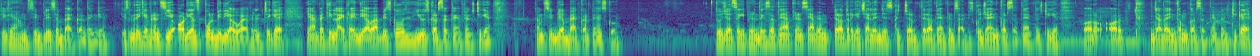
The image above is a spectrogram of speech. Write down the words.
ठीक है? हम सिंपली से बैक कर देंगे। इसमें देखिए फ्रेंड्स ये ऑडियंस पोल भी दिया हुआ है फ्रेंड्स ठीक है? यहाँ पे तीन लाइफ लाइन दिया हुआ है, आप इसको यूज़ कर सकते हैं फ्रेंड्स ठीक है? तो हम सिंपली अब बैक करते हैं इसको। तो जैसा कि फ्रेंड्स देख सकते हैं आप फ्रेंड्स यहाँ पे हम तरह तरह के चैलेंजेस चलते रहते हैं फ्रेंड्स आप इसको ज्वाइन कर सकते हैं फ्रेंड्स ठीक है? और और ज़्यादा इनकम कर सकते हैं फ्रेंड्स ठीक है?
